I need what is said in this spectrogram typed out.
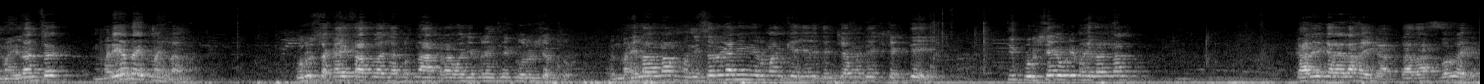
महिलांचं मर्यादा आहेत महिलांना. पुरुष सकाळी सात वाजल्यापासून अकरा वाजेपर्यंत हे करू शकतो. पण महिलांना निसर्गाने निर्माण केलेली त्यांच्यामध्ये एक शक्ती आहे. ती पुरुष एवढी महिलांना कार्य करायला आहे का? दादा बरोबर आहे का?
